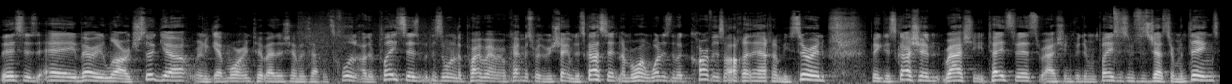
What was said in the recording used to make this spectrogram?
This is a very large sugya. We're going to get more into it by the Shem and other places, but this is one of the primary requirements where the Rishonim discuss it. Number one, what is the makar of this halacha and bisurin? Big discussion. Rashi, Taitzvis, Rashi in three different places seems to suggest different things.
